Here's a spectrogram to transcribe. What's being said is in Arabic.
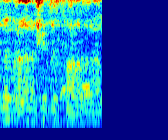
الناس غلطانه شدت الطرب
